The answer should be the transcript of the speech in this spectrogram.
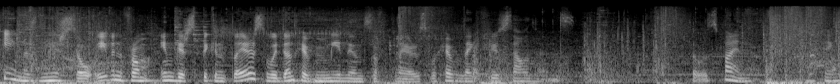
game is niche, so even from English-speaking players, we don't have millions of players. We have like few thousands. So it's fine, think.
